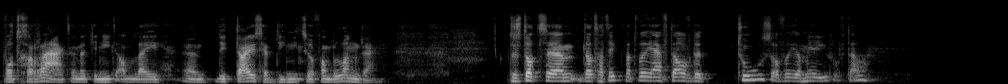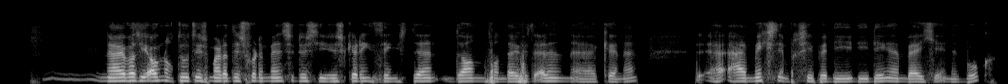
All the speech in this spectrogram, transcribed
wordt geraakt en dat je niet allerlei uh, details hebt die niet zo van belang zijn. Dus dat, um, dat had ik. Wat wil jij vertellen over de tools, of wil je meer hierover vertellen? Nee, wat hij ook nog doet is, maar dat is voor de mensen dus die dus Things Done van David Allen uh, kennen. hij mixt in principe die, die dingen een beetje in het boek.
